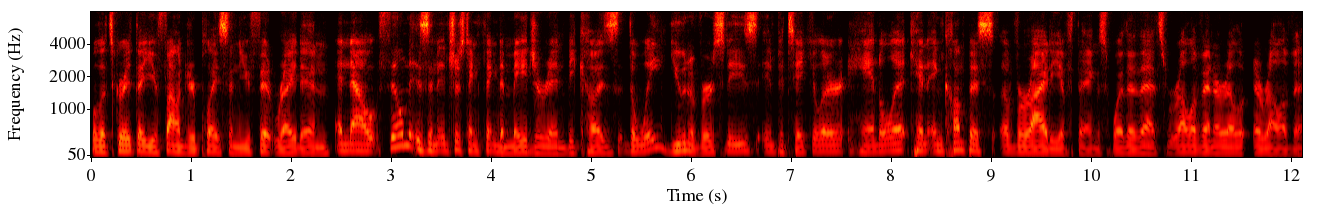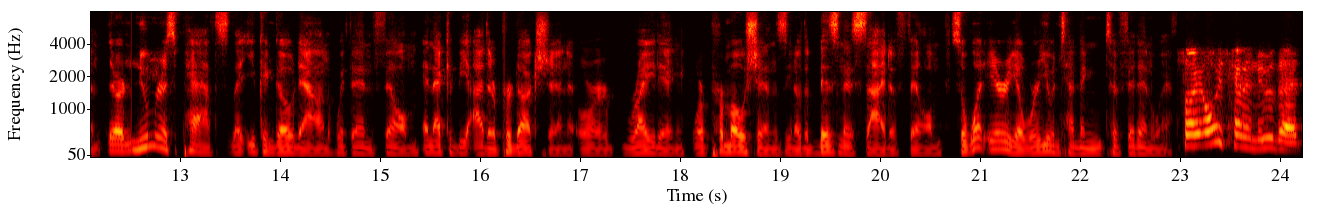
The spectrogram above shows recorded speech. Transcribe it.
well, it's great that you found your place and you fit right in. And now film is an interesting thing to major in because the way universities in particular handle it can encompass a variety of things, whether that's relevant or irrelevant. There are numerous paths that you can go down within film, and that could be either production or writing or promotions, you know, the business side of film. So, what area were you intending to fit in with? So, I always kind of knew that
